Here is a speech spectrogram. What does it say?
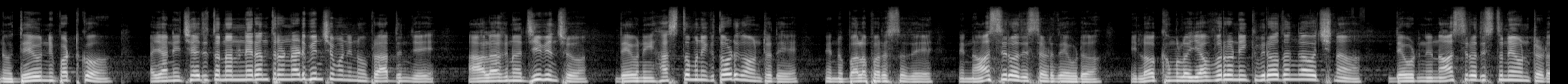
నువ్వు దేవుణ్ణి పట్టుకో. అయ్యా నీ చేతితో నన్ను నిరంతరం నడిపించమని నువ్వు ప్రార్థన చేయి. అలాగ జీవించు. దేవుని హస్తము నీకు తోడుగా ఉంటుంది. నిన్ను బలపరుస్తుంది. నిన్ను ఆశీర్వదిస్తాడు దేవుడు. ఈ లోకంలో ఎవరు నీకు విరోధంగా వచ్చినా దేవుడు నిన్ను ఆశీర్వదిస్తూనే ఉంటాడు.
